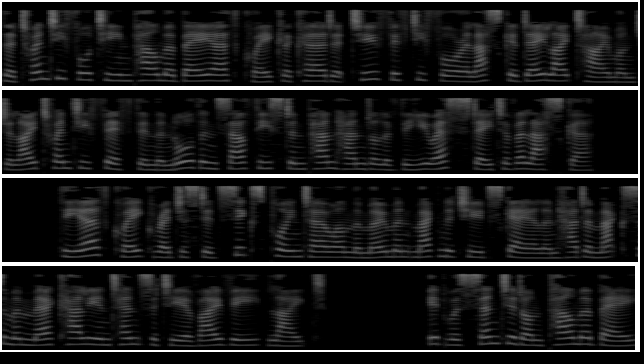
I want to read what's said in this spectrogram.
The 2014 Palma Bay earthquake occurred at 2.54 Alaska Daylight Time on July 25 in the northern southeastern panhandle of the U.S. state of Alaska. The earthquake registered 6.0 on the moment magnitude scale and had a maximum Mercalli intensity of IV light. It was centered on Palma Bay,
